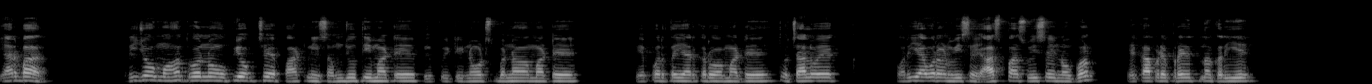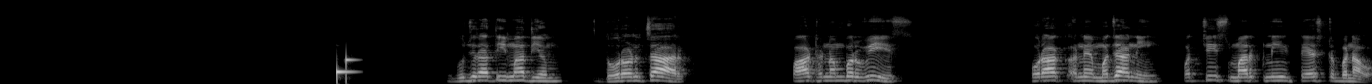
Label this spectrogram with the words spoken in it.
ત્યારબાદ, ત્રીજો મહત્વનો ઉપયોગ છે પાઠની સમજૂતી માટે, પીપીટી નોટ્સ બનાવવા માટે, પેપર તૈયાર કરવા માટે. તો ચાલો એક પર્યાવરણ વિષય આસપાસ વિષયનો પણ એક આપણે પ્રયત્ન કરીએ. ગુજરાતી માધ્યમ, ધોરણ ચાર, પાઠ નંબર વીસ, ખોરાક અને મજાની પચીસ માર્કની ટેસ્ટ બનાવો.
